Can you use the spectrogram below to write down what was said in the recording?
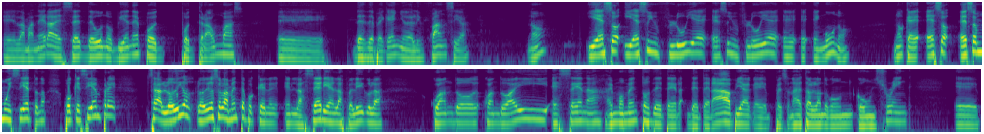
eh, la manera de ser de uno viene por, por traumas eh, desde pequeño, de la infancia, ¿no? Y eso, y eso influye, eso influye en uno, ¿no? Que eso, eso es muy cierto, ¿no? Porque siempre, o sea, lo digo, lo digo solamente porque en, en las series, en las películas, cuando, cuando hay escenas, hay momentos de, tera- de terapia, que el personaje está hablando con un, con un shrink, eh,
